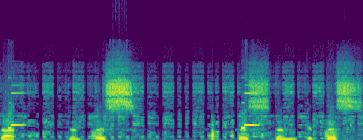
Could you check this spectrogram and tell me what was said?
That. Then this. This. Then get this.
